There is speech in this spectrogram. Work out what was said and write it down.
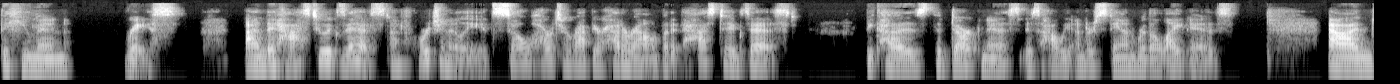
the human race and it has to exist unfortunately it's so hard to wrap your head around but it has to exist because the darkness is how we understand where the light is and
